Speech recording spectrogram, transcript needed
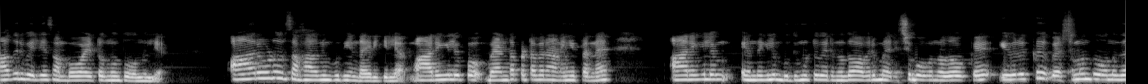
അതൊരു വലിയ സംഭവമായിട്ടൊന്നും തോന്നില്ല. ആരോടും ഒരു സഹാനുഭൂതി ഉണ്ടായിരിക്കില്ല. ആരെങ്കിലും ഇപ്പോൾ വേണ്ടപ്പെട്ടവരാണെങ്കിൽ തന്നെ ആരെങ്കിലും എന്തെങ്കിലും ബുദ്ധിമുട്ട് വരുന്നതോ അവർ മരിച്ചു പോകുന്നതോ ഒക്കെ ഇവർക്ക് വിഷമം തോന്നുക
